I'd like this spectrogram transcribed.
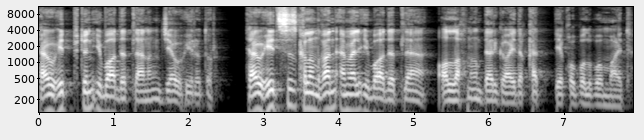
Təvhid bütün ibadətlərin cəvhiridir. Təvhidsiz qılınğan əməl ibadətlər Allahın dərgahında qətti qəbul olmaydı.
